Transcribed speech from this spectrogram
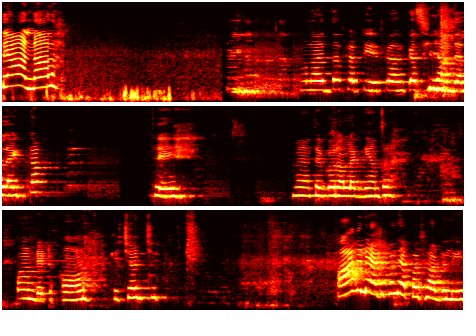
ਧਿਆਨ ਨਾਲ। ਹੁਣ ਇੱਧਰ ਕੱਟੀ ਕਸੀ ਜਾਂਦਾ ਲਾਈਟਾਂ। ਤੇ ਮੈਂ ਤੇ ਗੋਰਾ ਲੱਗਿਆ ਉਧਰ ਭਾਂਡੇ ਟਕਾਉਣ ਕਿਚਨ 'ਚ। ਆ ਵੀ ਲੈ ਕੇ ਭਲੇ ਆਪਾਂ ਛੱਡ ਲਈ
